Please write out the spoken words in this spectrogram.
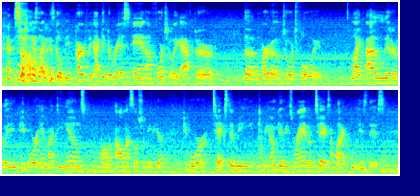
so I was like, this is gonna be perfect. I get to rest. And unfortunately, after the murder of George Floyd, like I literally, people were in my DMs mm-hmm. on all my social media. People were texting me. I mean, I'm getting these random texts. I'm like, who is this? Mm-hmm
